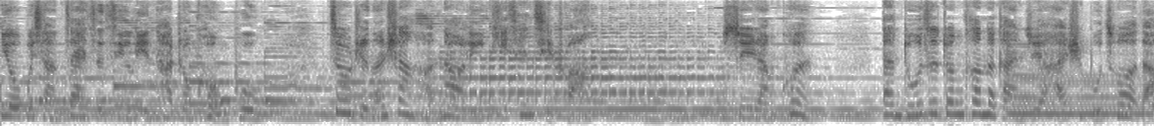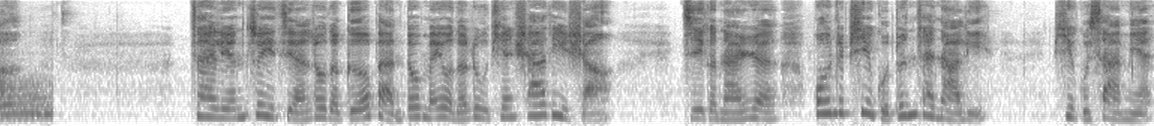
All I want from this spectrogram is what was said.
又不想再次经历那种恐怖，就只能上好闹铃，提前起床。虽然困，但独自蹲坑的感觉还是不错的。在连最简陋的隔板都没有的露天沙地上。几个男人光着屁股蹲在那里，屁股下面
